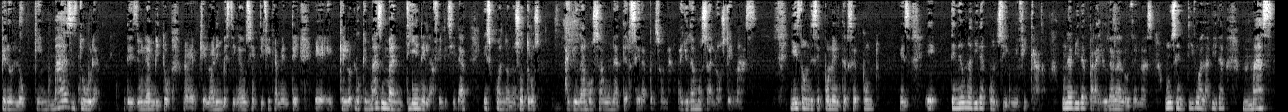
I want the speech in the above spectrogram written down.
Pero lo que más dura desde un ámbito eh, que lo han investigado científicamente, eh, que lo, que más mantiene la felicidad es cuando nosotros ayudamos a una tercera persona, ayudamos a los demás. Y es donde se pone el tercer punto, es eh, tener una vida con significado, una vida para ayudar a los demás, un sentido a la vida más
